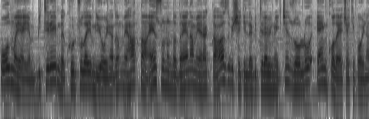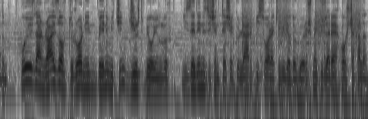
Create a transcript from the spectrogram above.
olmayayım, bitireyim de kurtulayım diye oynadım ve hatta en sonunda dayanamayarak daha hızlı bir şekilde bitirebilmek için zorluğu en kolaya çekip oynadım. Bu yüzden Rise of the Ronin benim için cırt bir oyundur. İzlediğiniz için teşekkürler. Bir sonraki videoda görüşmek üzere. Hoşçakalın.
